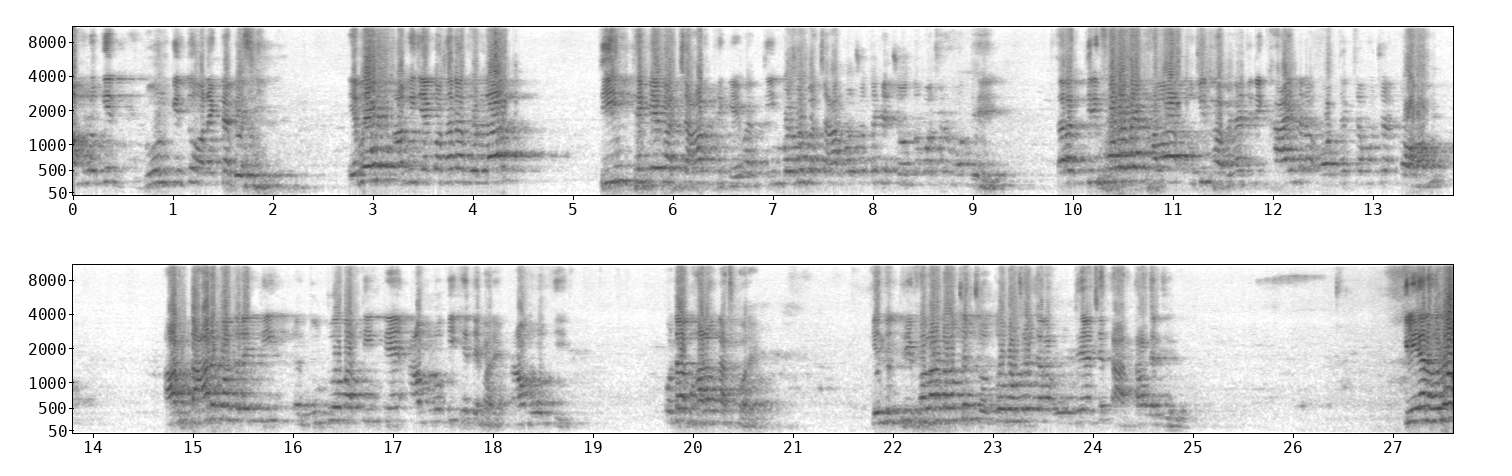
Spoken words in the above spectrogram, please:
আমলকির গুণ কিন্তু অনেকটা বেশি। এবং আমি যে কথাটা বললাম, তিন থেকে বা চার থেকে বা তিন বছর বা চার বছর থেকে চোদ্দ বছরের মধ্যে তারা ত্রিফলাটা খাওয়া উচিত হবে না। যদি খায় তারা অর্ধেক চামচের কম। আর তার বদলে তিন, দুটো বা তিনটে আমলকি খেতে পারে, আমলকি। ওটা ভালো কাজ করে। কিন্তু ত্রিফলাটা হচ্ছে চোদ্দ বছর যারা ঊর্ধ্বে আছে তার তাদের জন্য। ক্লিয়ার হলো?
